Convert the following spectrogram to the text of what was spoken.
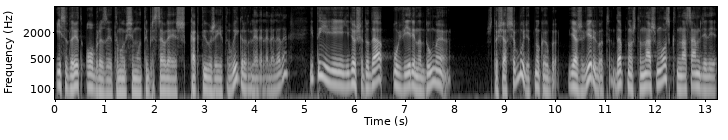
и создает образы этому всему. Ты представляешь, как ты уже это выиграл, ля-ля-ля-ля-ля, и ты идешь туда, уверенно думая, что сейчас все будет. Ну, как бы, я же верю в это, да, потому что наш мозг на самом деле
